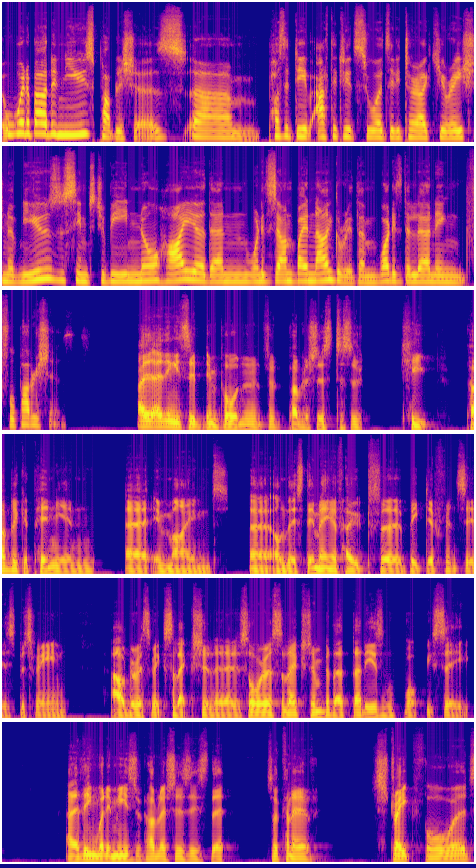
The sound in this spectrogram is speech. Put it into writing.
What about the news publishers? Um, positive attitudes towards editorial curation of news seems to be no higher than when it's done by an algorithm. What is the learning for publishers? I, I think it's important for publishers to sort of keep public opinion uh, in mind uh, on this. They may have hoped for big differences between algorithmic selection and editorial selection, but that, that isn't what we see. And I think what it means for publishers is that sort of kind of straightforward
